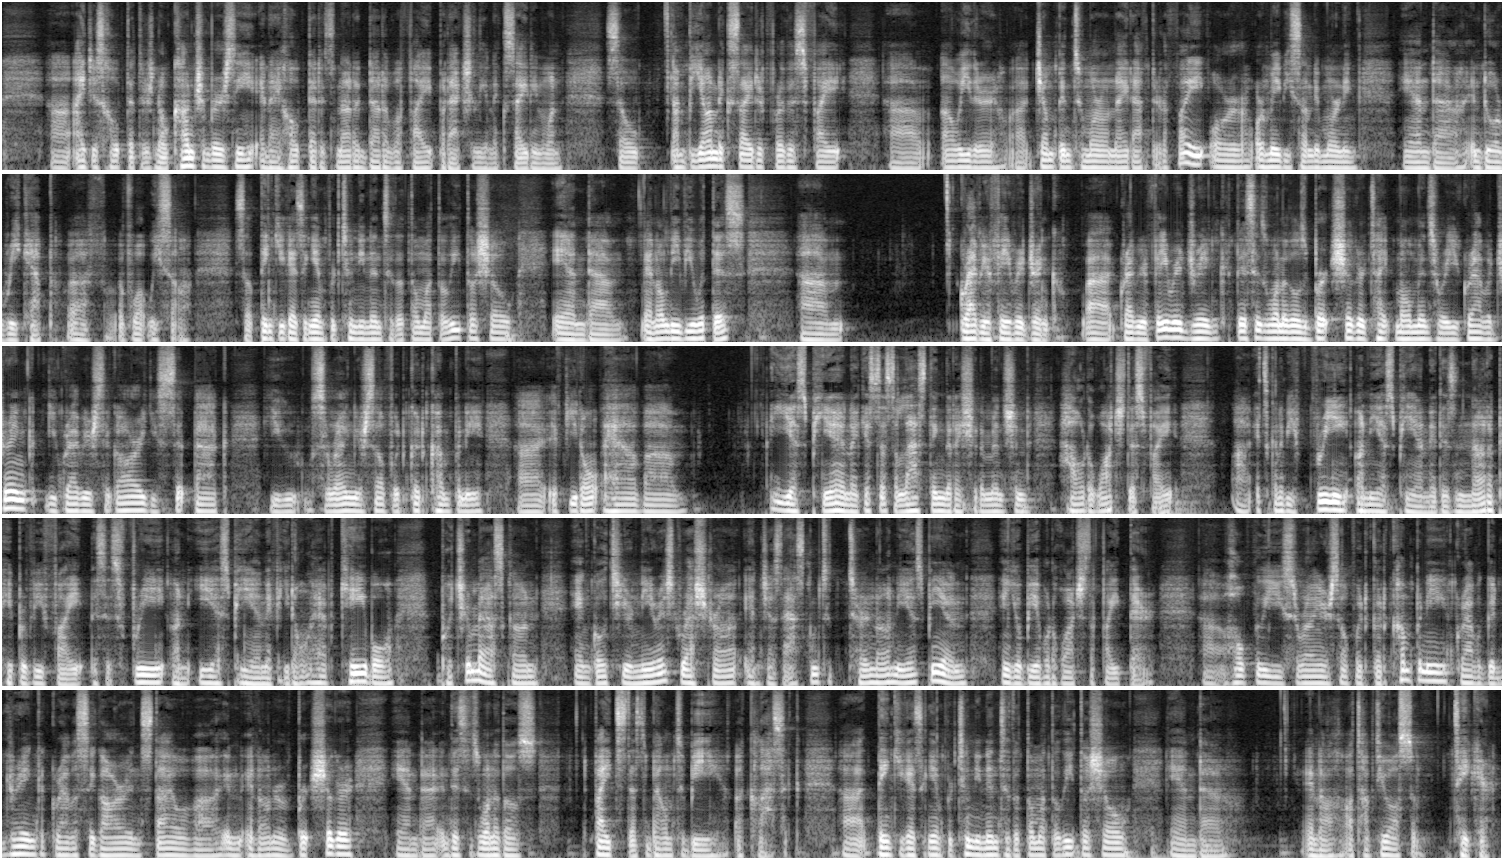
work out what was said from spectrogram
Uh, I just hope that there's no controversy and I hope that it's not a dud of a fight but actually an exciting one. So I'm beyond excited for this fight. Uh, I'll either uh, jump in tomorrow night after the fight or or maybe Sunday morning and uh, and do a recap of, of what we saw. So thank you guys again for tuning into the Tomatolito show, and um, and I'll leave you with this. Um, grab your favorite drink. Uh, grab your favorite drink. This is one of those Bert Sugar type moments where you grab a drink, you grab your cigar, you sit back, you surround yourself with good company. Uh, if you don't have um, ESPN, I guess that's the last thing that I should have mentioned how to watch this fight. Uh, it's going to be free on ESPN. It is not a pay per view fight. This is free on ESPN. If you don't have cable, put your mask on and go to your nearest restaurant and just ask them to turn on ESPN, and you'll be able to watch the fight there. Uh, hopefully, you surround yourself with good company, grab a good drink, grab a cigar in style of uh, in, in honor of Bert Sugar, and uh, and this is one of those fights that's bound to be a classic. Uh, thank you guys again for tuning in to the Tomatolito show, and uh, and I'll, I'll talk to you all soon. Take care.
